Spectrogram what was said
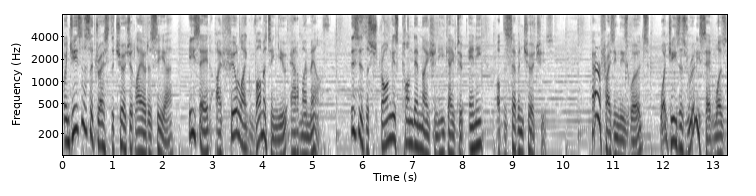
When Jesus addressed the church at Laodicea, he said, I feel like vomiting you out of my mouth. This is the strongest condemnation he gave to any of the seven churches. Paraphrasing these words, what Jesus really said was,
